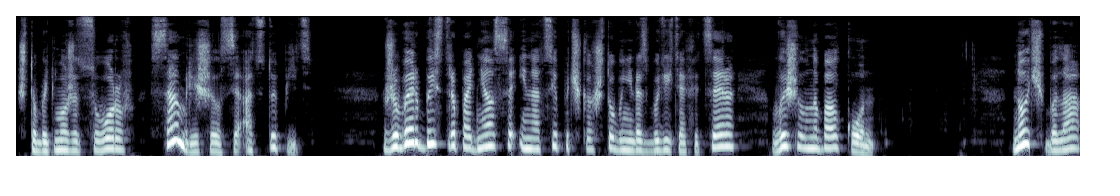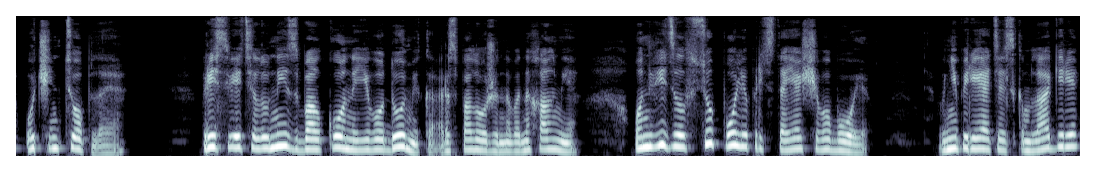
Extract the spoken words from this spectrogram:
что, быть может, Суворов сам решился отступить. Жубер быстро поднялся и на цыпочках, чтобы не разбудить офицера, вышел на балкон. Ночь была очень теплая, при свете луны с балкона его домика, расположенного на холме, он видел все поле предстоящего боя. В неприятельском лагере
